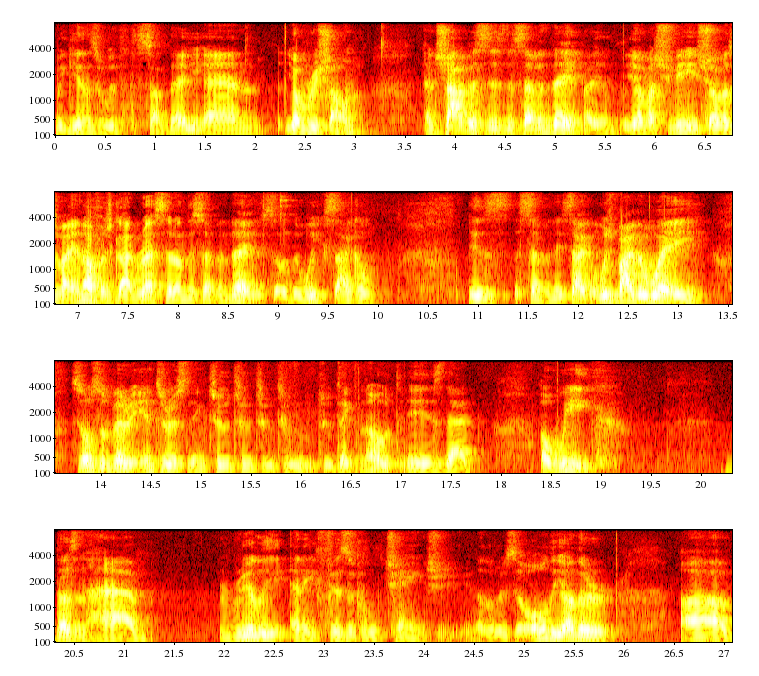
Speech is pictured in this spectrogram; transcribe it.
begins with Sunday and Yom Rishon, and Shabbos is the seventh day. Yom Hashvi, Shabbos Vayinofesh, God rested on the seventh day. So the week cycle is a seven day cycle, which, by the way, is also very interesting to, to, to, to, to take note is that a week doesn't have really any physical change. In other words, all the other uh,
